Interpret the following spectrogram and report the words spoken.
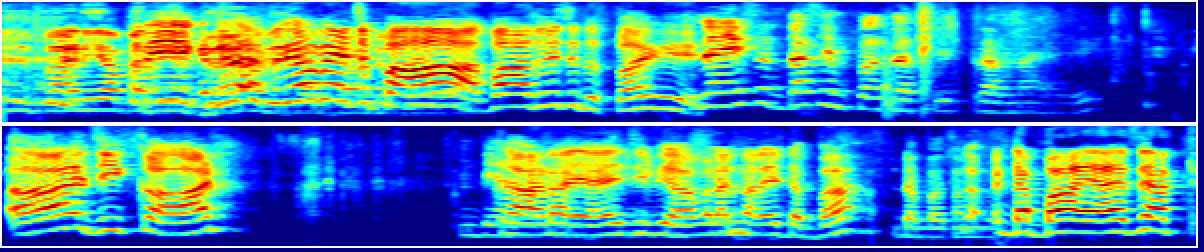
ਦਿੱਤਾ ਨਹੀਂ ਆਪਾਂ ਤਰੀਕ ਨਹੀਂ ਦੱਸਦੀ ਉਹ ਵਿੱਚ ਪਾ ਬਾਅਦ ਵਿੱਚ ਦੱਸਾਂਗੇ। ਨਹੀਂ ਸਿੱਧਾ ਸਿੰਪਲ ਕਰ ਇਸ ਤਰ੍ਹਾਂ ਬਣਾਇਆ ਜੀ। ਆ ਜੀ ਕਾਰਡ ਕਾਰਡ ਆਇਆ ਹੈ ਜੀ ਵਿਆਹ ਵਾਲਾ ਨਾਲੇ ਡੱਬਾ ਡੱਬਾ ਤਾਂ ਡੱਬਾ ਆਇਆ ਹੈ ਤੇ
